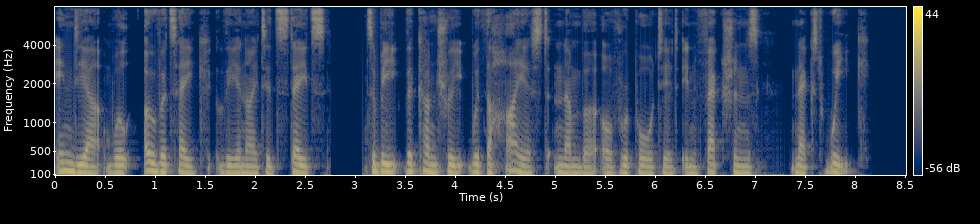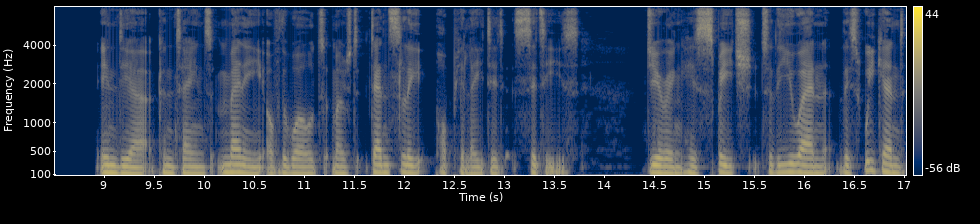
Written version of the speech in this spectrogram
India will overtake the United States to be the country with the highest number of reported infections next week. India contains many of the world's most densely populated cities. During his speech to the UN this weekend,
